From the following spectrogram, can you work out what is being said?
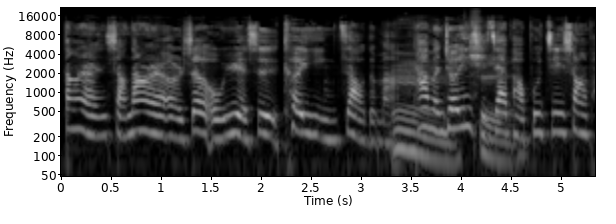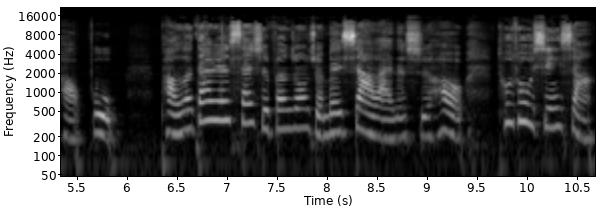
当然想当然尔，这偶遇也是刻意营造的嘛。嗯、他们就一起在跑步机上跑步，跑了大约三十分钟，准备下来的时候，兔兔心想：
